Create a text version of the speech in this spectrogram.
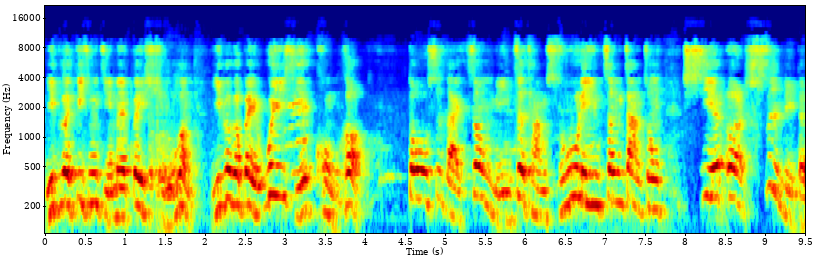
一个个弟兄姐妹被询问，一个个被威胁恐吓，都是在证明这场属灵征战中邪恶势力的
